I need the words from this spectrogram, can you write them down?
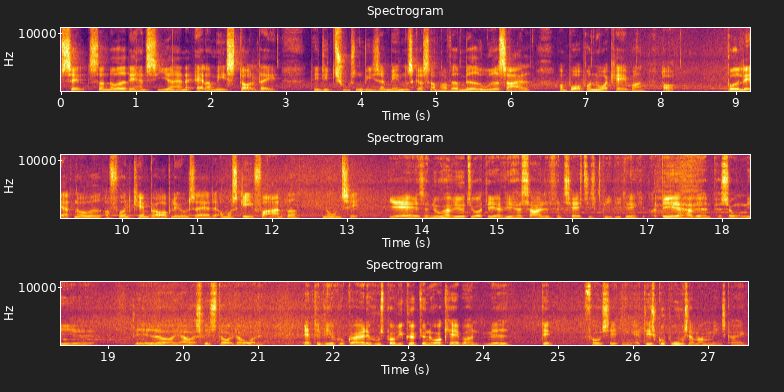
selv, så noget af det, han siger, han er allermest stolt af, det er de tusindvis af mennesker, som har været med ude at sejle ombord på Nordkaberen. Og både lært noget og fået en kæmpe oplevelse af det, og måske forandret nogle ting. Ja, altså nu har vi jo gjort det, at vi har sejlet fantastisk billigt, ikke? Og det har været en personlig øh, glæde, og jeg er også lidt stolt over det, at vi har kunne gøre det. Husk på, vi købte jo Nordkaberen med den forudsætning, at det skulle bruges af mange mennesker, ikke?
